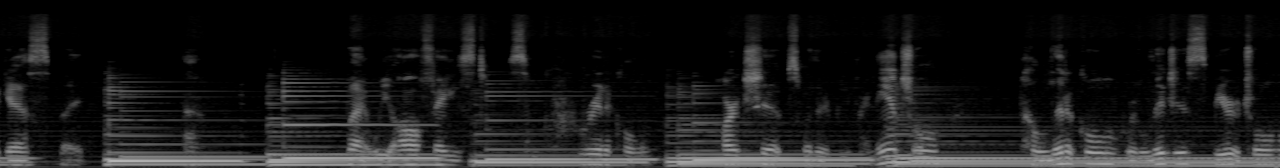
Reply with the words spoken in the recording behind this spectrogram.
I guess, but um, but we all faced some critical hardships, whether it be financial, political, religious, spiritual,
